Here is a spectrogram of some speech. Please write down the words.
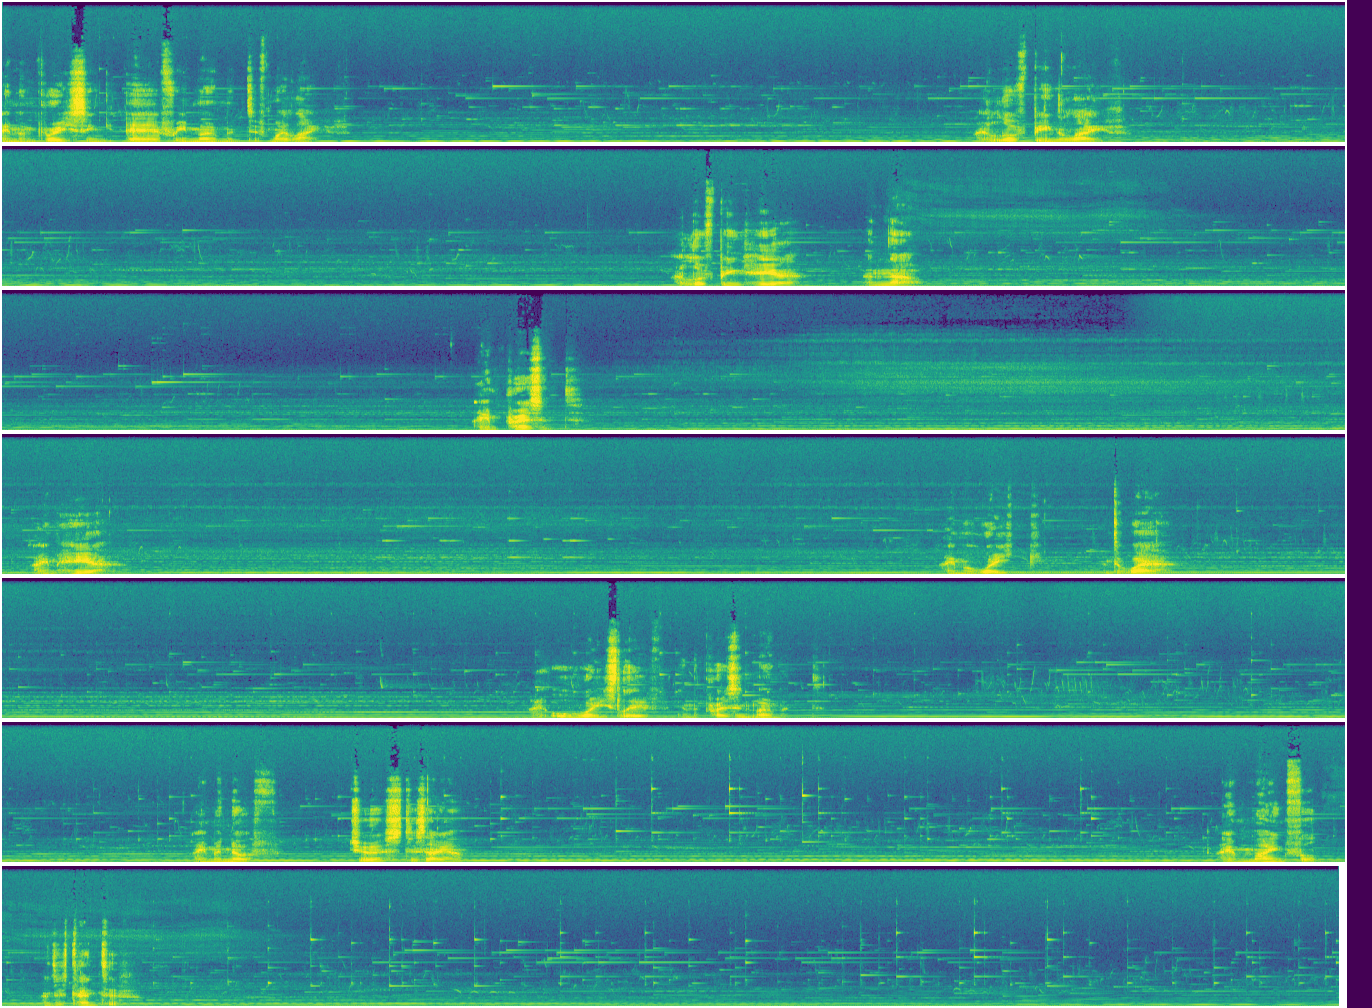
I am embracing every moment of my life. I love being alive. I love being here and now. Present. I am here. I am awake and aware. I always live in the present moment. Enough just as I am. I am mindful and attentive.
